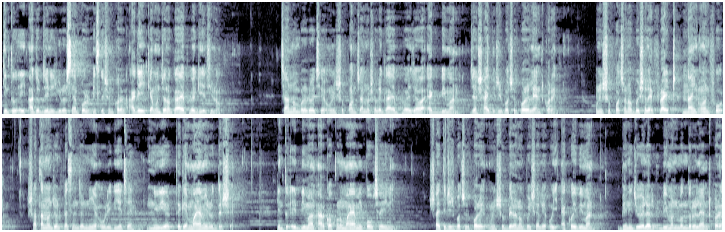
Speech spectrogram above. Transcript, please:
কিন্তু এই আজব জিনিসগুলোর স্যাম্পল বিশ্লেষণ করার আগেই কেমন যেন গায়েব হয়ে গিয়েছিল। চার নম্বরে রয়েছে উনিশশো পঞ্চান্ন সালে গায়েব হয়ে যাওয়া এক বিমান, যা সাঁত্রিশ বছর পরে ল্যান্ড করে। উনিশশো পঁচানব্বই সালে ফ্লাইট নাইন ওয়ান ফোর সাতান্ন জন প্যাসেঞ্জার নিয়ে উড়ে গিয়েছে নিউ ইয়র্ক থেকে মায়ামির উদ্দেশ্যে। কিন্তু এই বিমান আর কখনো মায়ামি পৌঁছায়নি। সাঁত্রিশ বছর পরে উনিশশো বিরানব্বই সালে ওই একই বিমান ভেনিজুয়েলার বিমানবন্দরে ল্যান্ড করে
